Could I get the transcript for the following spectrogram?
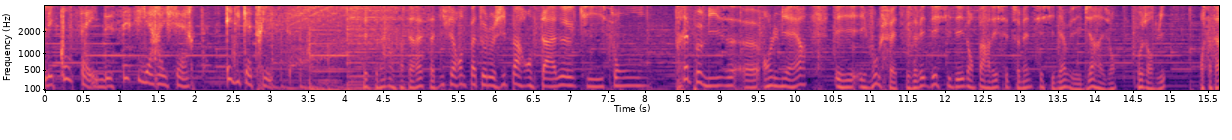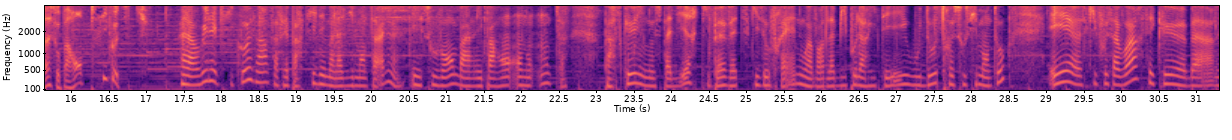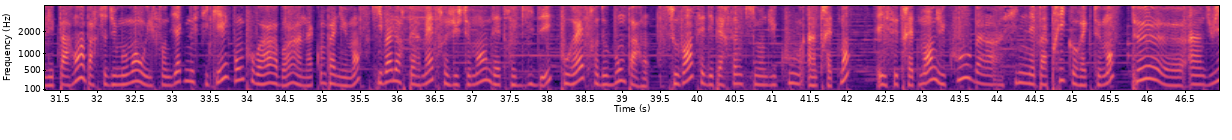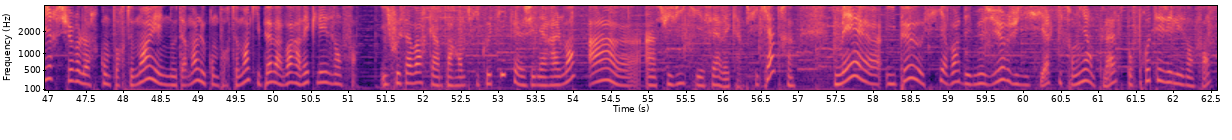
Les conseils de Cécilia Reichert, éducatrice. Cette semaine, on s'intéresse à différentes pathologies parentales qui sont très peu mises euh, en lumière et, et vous le faites. Vous avez décidé d'en parler cette semaine, Cécilia, vous avez bien raison. Aujourd'hui, on s'intéresse aux parents psychotiques. Alors oui, les psychoses, hein, ça fait partie des maladies mentales et souvent, ben, les parents en ont honte parce qu'ils n'osent pas dire qu'ils peuvent être schizophrènes ou avoir de la bipolarité ou d'autres soucis mentaux. Et euh, ce qu'il faut savoir, c'est que ben, les parents, à partir du moment où ils sont diagnostiqués, vont pouvoir avoir un accompagnement qui va leur permettre justement d'être guidés pour être de bons parents. Souvent, c'est des personnes qui ont du coup un traitement et ce traitement, du coup, ben, s'il n'est pas pris correctement, peut euh, induire sur leur comportement et notamment le comportement qu'ils peuvent avoir avec les enfants. Il faut savoir qu'un parent psychotique, euh, généralement, a euh, un suivi qui est fait avec un psychiatre, mais il peut aussi avoir des mesures judiciaires qui sont mises en place pour protéger les enfants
